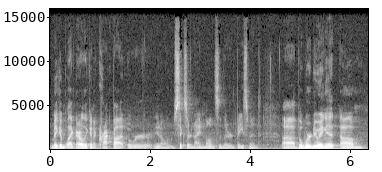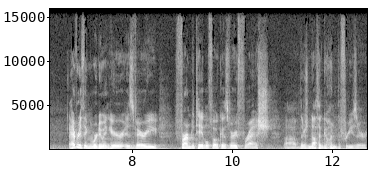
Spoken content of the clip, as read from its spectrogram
making black garlic in a crock pot over you know six or nine months in their basement, uh, but we're doing it. Um, everything we're doing here is very farm to table focused, very fresh. Uh, there's nothing going in the freezer.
